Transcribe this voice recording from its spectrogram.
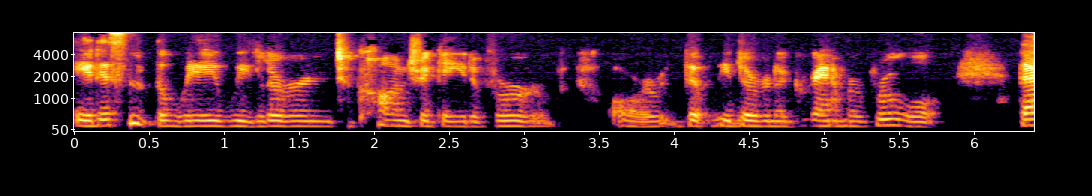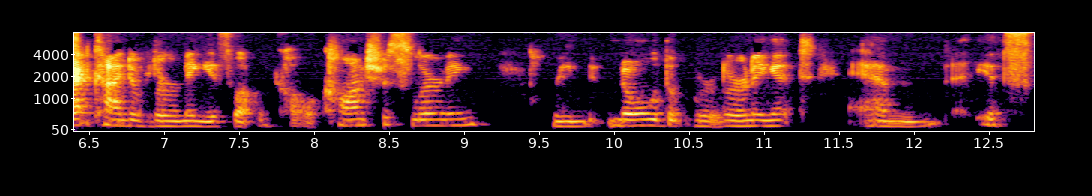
It isn't the way we learn to conjugate a verb or that we learn a grammar rule. That kind of learning is what we call conscious learning. We know that we're learning it and it's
